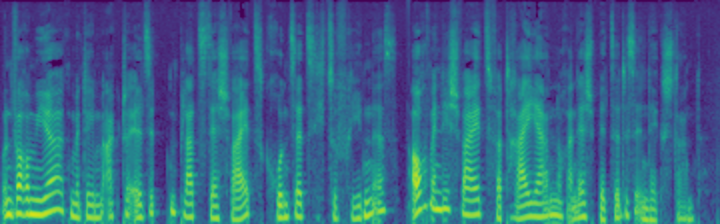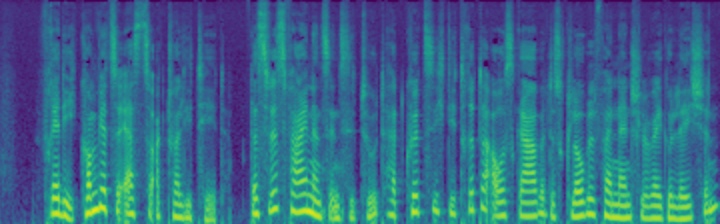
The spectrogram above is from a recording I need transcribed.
und warum Jörg mit dem aktuell siebten Platz der Schweiz grundsätzlich zufrieden ist, auch wenn die Schweiz vor drei Jahren noch an der Spitze des Index stand. Freddy, kommen wir zuerst zur Aktualität. Das Swiss Finance Institute hat kürzlich die dritte Ausgabe des Global Financial Regulation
